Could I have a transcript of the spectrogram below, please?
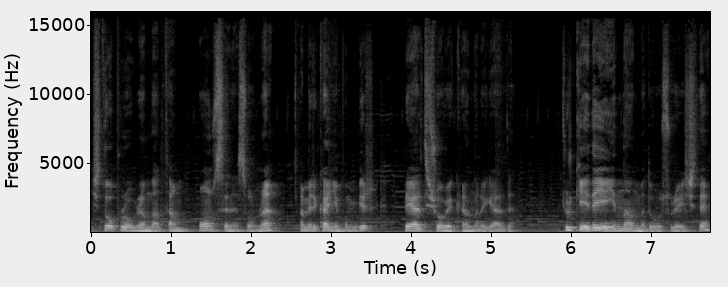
İşte o programdan tam 10 sene sonra Amerikan yapımı bir reality show ekranlara geldi. Türkiye'de yayınlanmadı o süreçte.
